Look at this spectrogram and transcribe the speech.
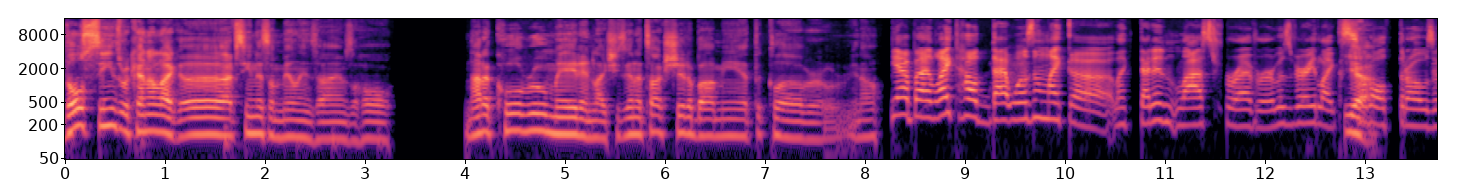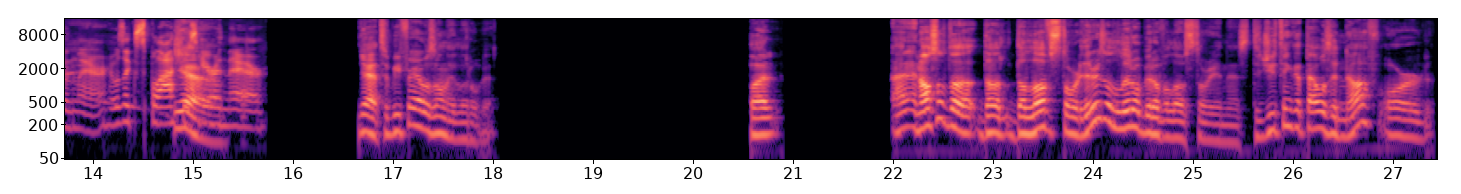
Those scenes were kind of like, uh, I've seen this a million times. The whole not a cool roommate and like she's gonna talk shit about me at the club or you know Yeah, but I liked how that wasn't like a like that didn't last forever. It was very like Yeah. subtle throws in there. It was like splashes Yeah. here and there. yeah to be fair it was only a little bit but and and also the the the love story there is a little bit of a love story in this did you think that that was enough or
